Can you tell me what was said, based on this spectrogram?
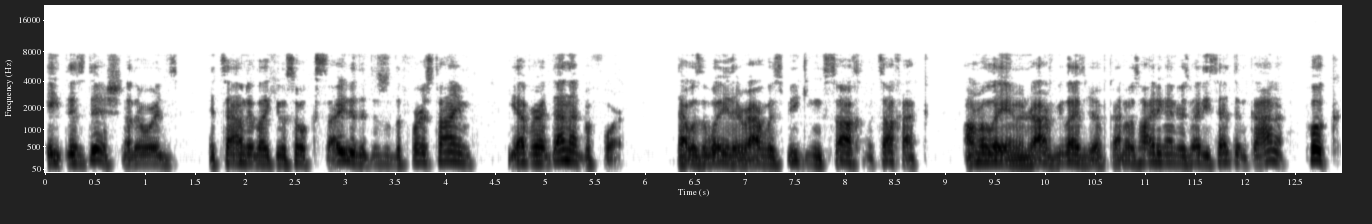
ate this dish. In other words, it sounded like he was so excited that this was the first time he ever had done that before. That was the way that Rav was speaking. Sach, Tzachak, Amalei, and Rav realized Rav Kahana was hiding under his bed, he said to him, Kahana, Puk,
